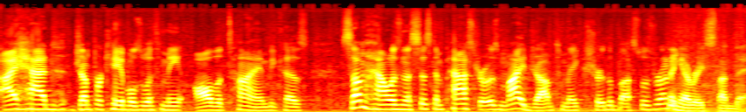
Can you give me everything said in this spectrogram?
I had jumper cables with me all the time because somehow, as an assistant pastor, it was my job to make sure the bus was running every Sunday.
